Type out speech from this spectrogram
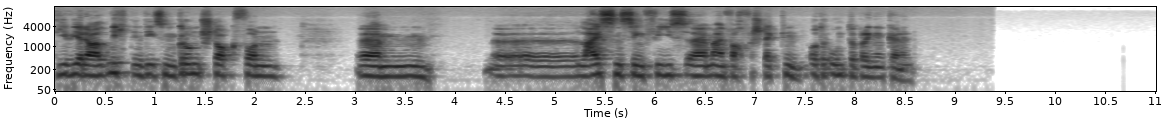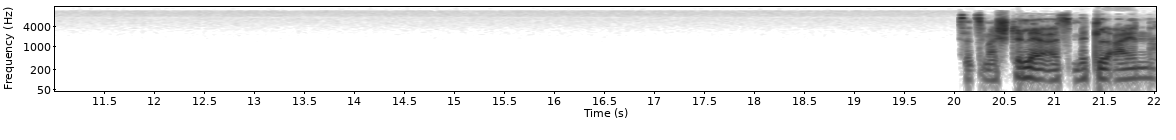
die wir halt nicht in diesem Grundstock von ähm, äh, Licensing Fees ähm, einfach verstecken oder unterbringen können. Setz mal Stille als Mittel ein.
